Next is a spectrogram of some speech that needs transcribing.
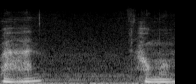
晚安，好梦。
